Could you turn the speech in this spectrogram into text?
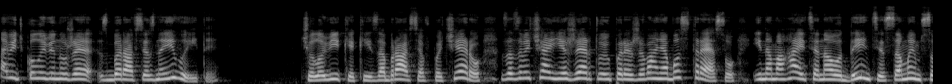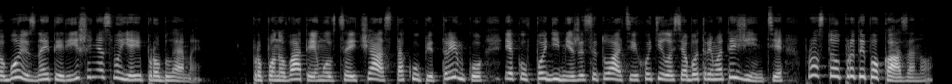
навіть коли він уже збирався з неї вийти. Чоловік, який забрався в печеру, зазвичай є жертвою переживань або стресу і намагається наодинці з самим собою знайти рішення своєї проблеми. Пропонувати йому в цей час таку підтримку, яку в подібній же ситуації хотілося б отримати жінці, просто протипоказано.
